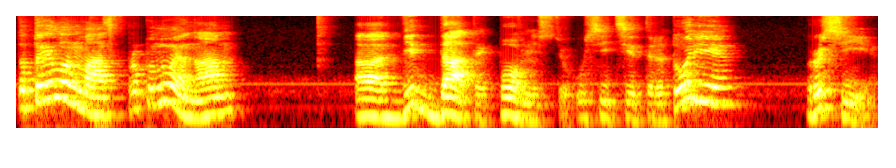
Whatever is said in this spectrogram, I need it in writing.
Тобто Ілон Маск пропонує нам віддати повністю усі ці території Росії.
